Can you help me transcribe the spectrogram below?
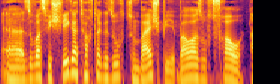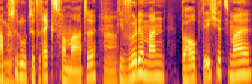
Äh, sowas wie Schwiegertochter gesucht zum Beispiel, Bauer sucht Frau, absolute Drecksformate, Ja. die würde man, behaupte ich jetzt mal,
